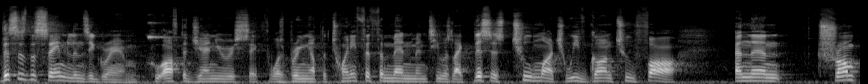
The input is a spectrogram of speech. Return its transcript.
this is the same Lindsey Graham who, after January 6th, was bringing up the 25th Amendment. He was like, this is too much. We've gone too far. And then Trump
